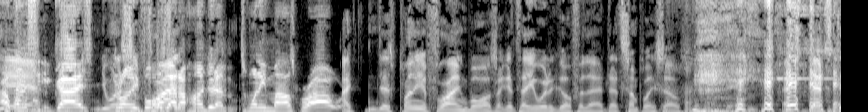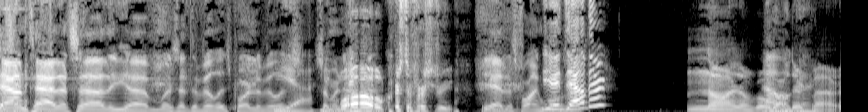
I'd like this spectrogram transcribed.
I want to see guys You throwing see balls flying- at 120 miles per hour. I, there's plenty of flying balls. I can tell you where to go for that. That's someplace else. that's, that's downtown. That's uh, the uh, what is that? The village, part of the village. Yeah. Somewhere Whoa, downtown. Christopher Street. Yeah, there's flying you balls. been down there? No, I don't go Oh, down okay. there.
